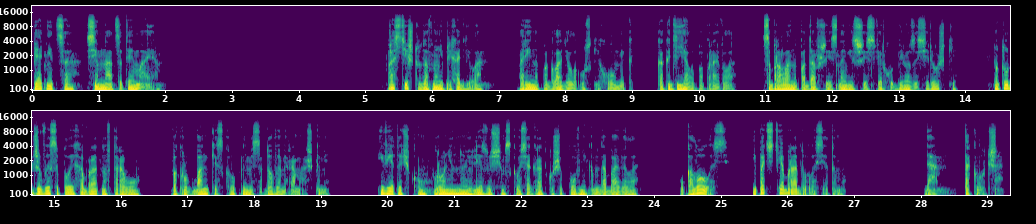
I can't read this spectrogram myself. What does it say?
Пятница, 17 мая. «Прости, что давно не приходила». Арина погладила узкий холмик, как одеяло поправила. Собрала нападавшие с нависшей сверху березы сережки, но тут же высыпала их обратно в траву, вокруг банки с крупными садовыми ромашками. И веточку, уроненную лезущим сквозь оградку шиповником, добавила. Укололась и почти обрадовалась этому. Да, так лучше.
